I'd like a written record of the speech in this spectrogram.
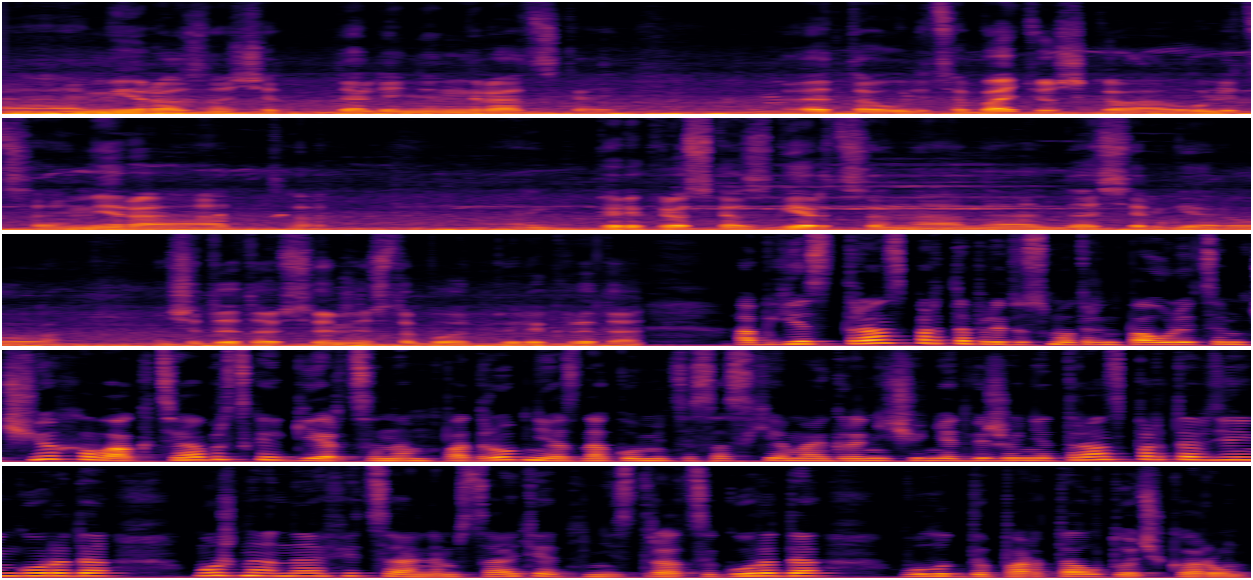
э, Мира, значит, до Ленинградской. Это улица Батюшкова, улица Мира от перекрестка с Герцена да, до Сергея Орлова. Значит, это все место будет перекрыто. Объезд транспорта предусмотрен по улицам Чехова, Октябрьской, Герцена. Подробнее ознакомиться со схемой ограничения движения транспорта в день города можно на официальном сайте администрации города вологдапортал.ру.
